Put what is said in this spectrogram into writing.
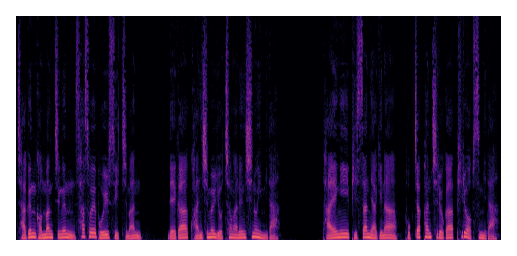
작은 건망증은 사소해 보일 수 있지만 내가 관심을 요청하는 신호입니다. 다행히 비싼 약이나 복잡한 치료가 필요 없습니다.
